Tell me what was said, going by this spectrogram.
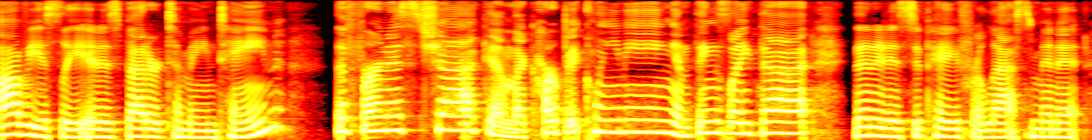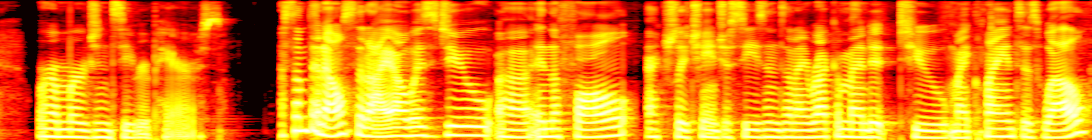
Obviously, it is better to maintain the furnace check and the carpet cleaning and things like that than it is to pay for last minute or emergency repairs. Something else that I always do uh, in the fall actually changes seasons, and I recommend it to my clients as well,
